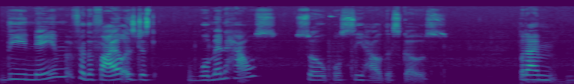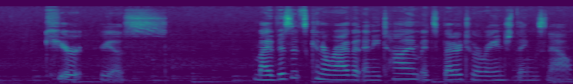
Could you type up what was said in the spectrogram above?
the name for the file is just Woman House, so we'll see how this goes. But I'm curious. My visits can arrive at any time. It's better to arrange things now.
